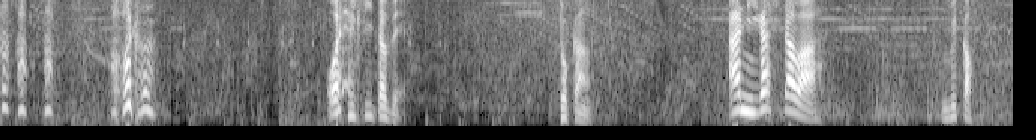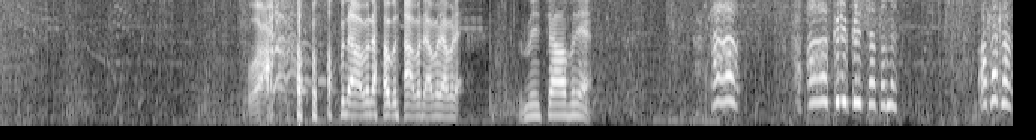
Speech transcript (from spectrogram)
あ かおい、引いたぜ。ドカン。あ、逃がしたわ。上か。うわ 危ない危ない危ない危ない危ない危ない。めちゃ危ねえ。あああくるくるしちゃったな。あたた。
